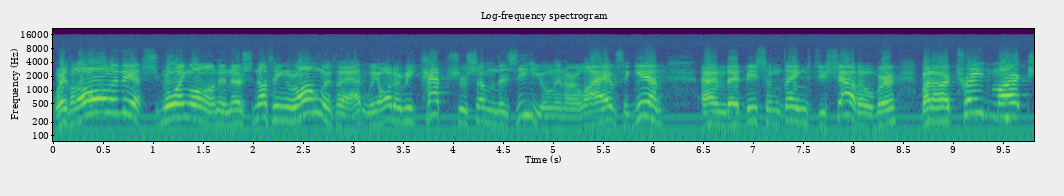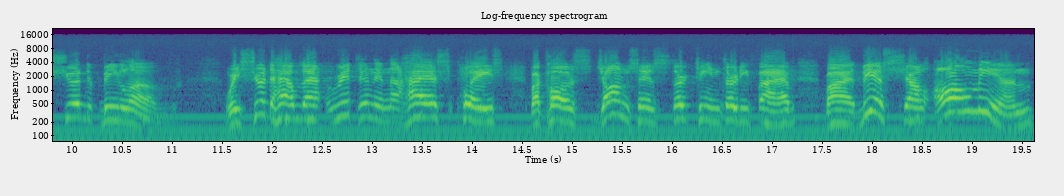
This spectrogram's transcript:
with all of this going on, and there's nothing wrong with that, we ought to recapture some of the zeal in our lives again, and there'd be some things to shout over, but our trademark should be love. We should have that written in the highest place because John says 1335, by this shall all men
